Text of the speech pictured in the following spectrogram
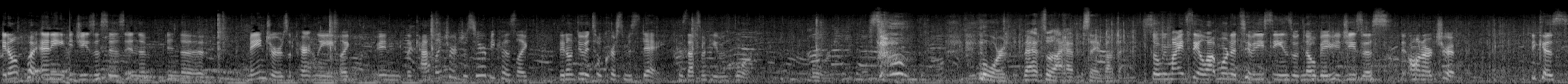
They don't put any Jesuses in the in the mangers. Apparently, like in the Catholic churches here, because like they don't do it till Christmas Day, because that's when he was born. Lord. So, Lord, that's what I have to say about that. so we might see a lot more nativity scenes with no baby Jesus on our trip, because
